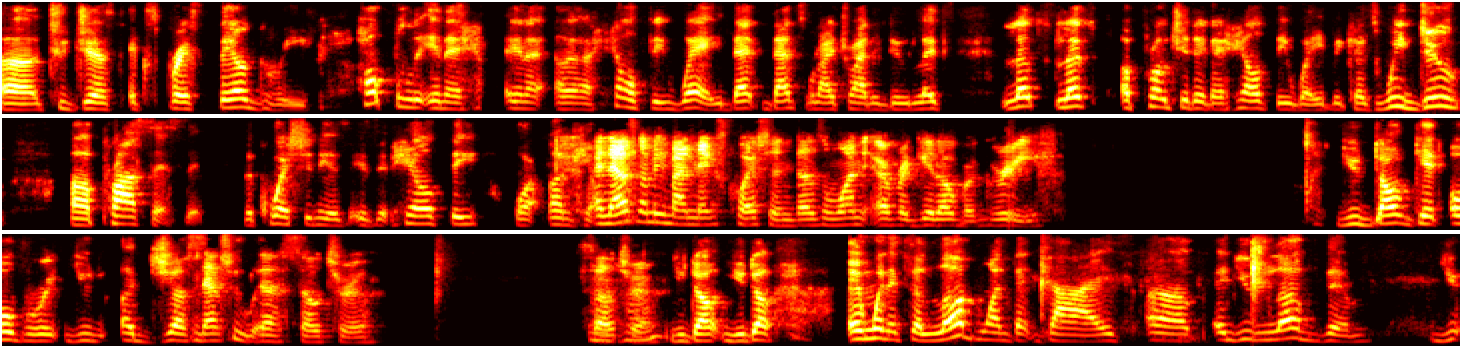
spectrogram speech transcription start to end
uh, to just express their grief, hopefully in a in a, a healthy way. That that's what I try to do. Let's let's let's approach it in a healthy way because we do uh, process it. The question is, is it healthy or unhealthy? And that's going to be my next question. Does one ever get over grief? You don't get over it. You adjust That's, to it. that's so true. So Mhm. true. You don't. You don't. And when it's a loved one that dies, uh, and you love them, you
